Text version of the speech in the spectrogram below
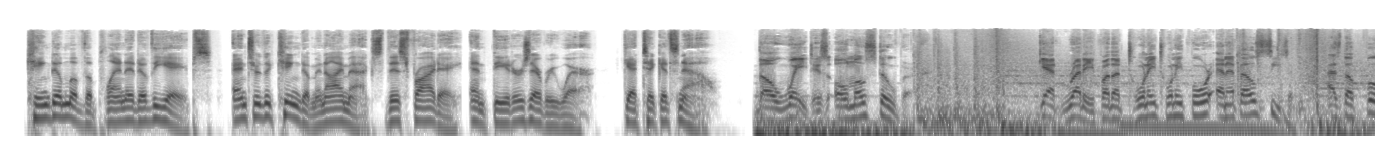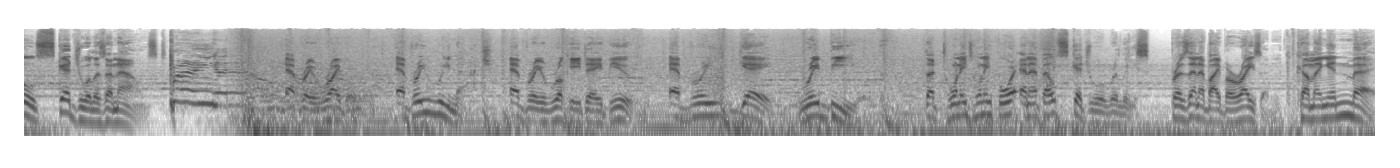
Kingdom of the Planet of the Apes. Enter the kingdom in IMAX this Friday and theaters everywhere. Get tickets now. The wait is almost over. Get ready for the 2024 NFL season as the full schedule is announced. Every rivalry, every rematch, every rookie debut, every game revealed. The 2024 NFL schedule release, presented by Verizon, coming in May.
